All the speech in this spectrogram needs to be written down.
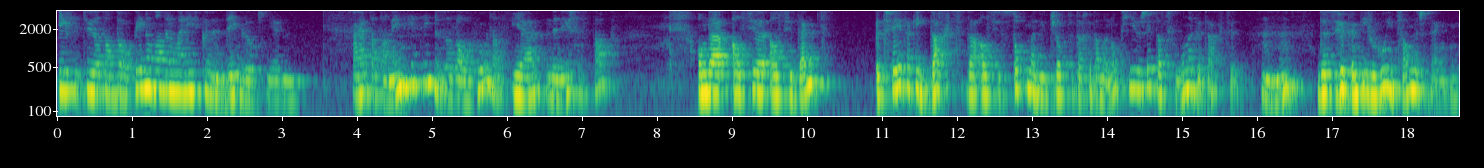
heeft u dat dan toch op een of andere manier kunnen deblokkeren? Waar heb je dat dan ingezien? Dus dat is al goed, dat is ja. de eerste stap. Omdat als je, als je denkt, het feit dat ik dacht dat als je stopt met je job, dat je dan een opgever bent, dat is gewoon een gedachte. Mm Dus je kunt even goed iets anders denken.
